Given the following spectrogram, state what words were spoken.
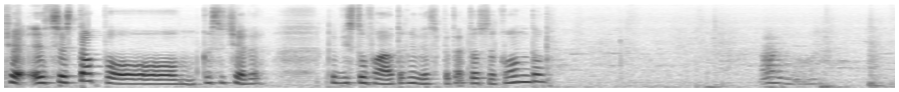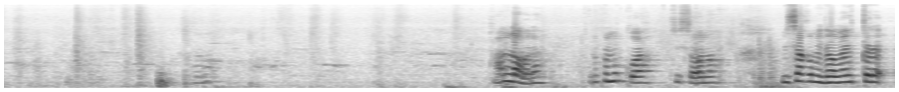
Cioè eh, se stoppo che succede? Che vi stufate quindi aspettate un secondo. Allora Allora, eccomi qua, ci sono. Mi sa che mi devo mettere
